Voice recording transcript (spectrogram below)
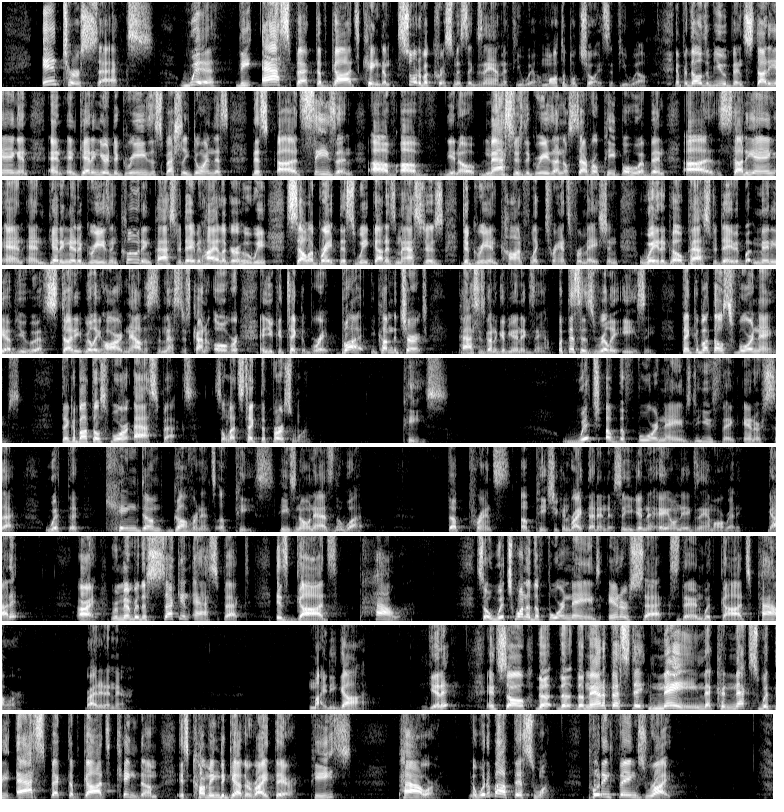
intersects with the aspect of God's kingdom, sort of a Christmas exam, if you will, multiple choice, if you will. And for those of you who've been studying and, and, and getting your degrees, especially during this, this uh, season of, of you know, master's degrees, I know several people who have been uh, studying and, and getting their degrees, including Pastor David Heiliger, who we celebrate this week, got his master's degree in conflict transformation. Way to go, Pastor David. But many of you who have studied really hard, now the semester's kind of over and you could take a break. But you come to church, pastor's going to give you an exam. But this is really easy. Think about those four names. Think about those four aspects. So let's take the first one peace. Which of the four names do you think intersect with the kingdom governance of peace? He's known as the what? The Prince of Peace. You can write that in there. So you're getting an A on the exam already. Got it? All right, remember the second aspect is God's power. So, which one of the four names intersects then with God's power? Write it in there. Mighty God. Get it? And so the, the, the manifest name that connects with the aspect of God's kingdom is coming together right there peace, power. Now, what about this one? Putting things right.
